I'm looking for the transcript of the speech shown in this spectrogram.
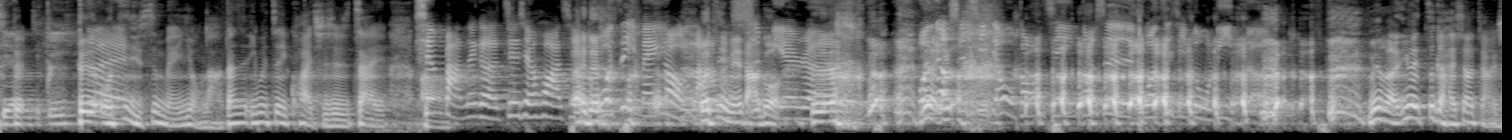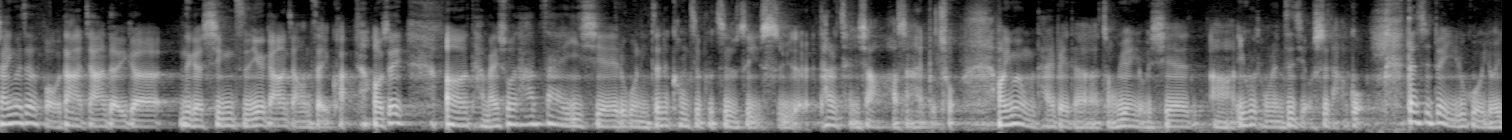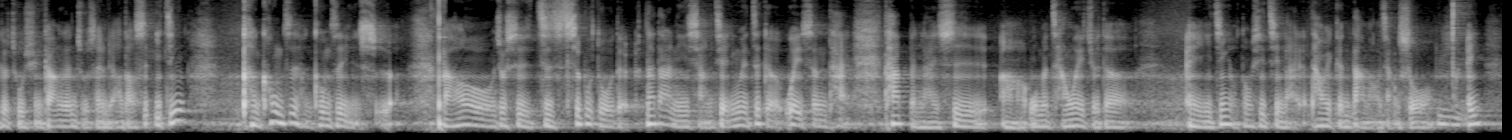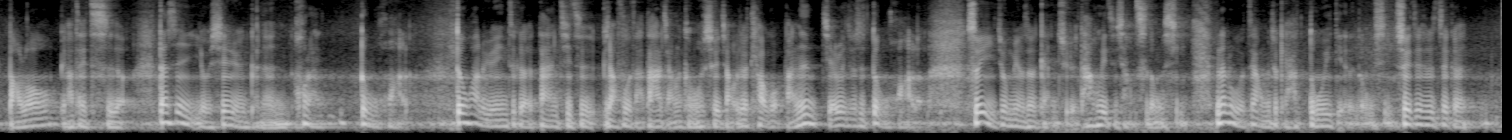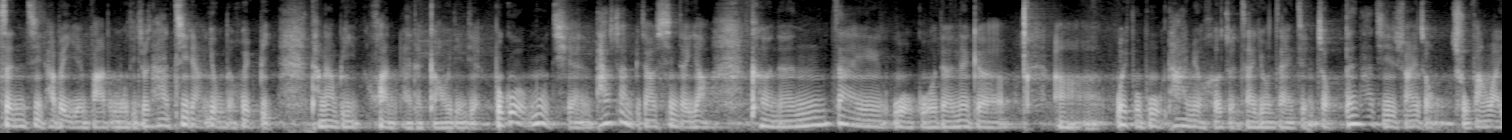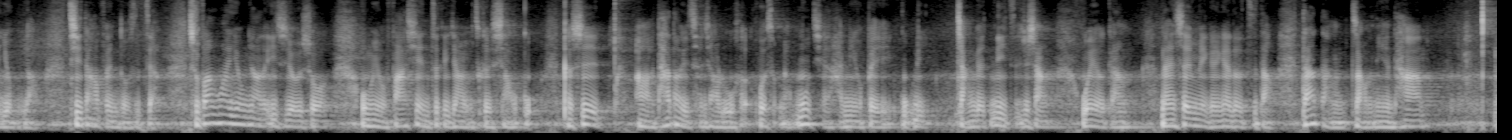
对对，对我自己是没有啦，但是因为这一块其实在，先啊把那个界限划清。我自己没有啦，我自己没打过是别人。我六十七点五公斤都是我自己努力的。没有没有，因为这个还是要讲一下，因为这个否大家的一个那个薪资，因为刚刚讲到这一块，好，所以呃，坦白说，他在一些如果你真的控制不住自己食欲的人，他的成效好像还不错。好，因为我们台北的总院有一些啊、医护同仁自己有试打过，但是对于如果有一个族群，刚刚跟主持人聊到是已经很控制、很控制饮食了，然后就是只吃不多的人，那当然你想见，因为这个胃生态它本来是啊、我们肠胃觉得。哎，已经有东西进来了，他会跟大脑讲说，哎，饱喽，不要再吃了。但是有些人可能后来钝化了，钝化的原因，这个当然机制比较复杂，大家讲了可能会睡觉，我就跳过。反正结论就是钝化了，所以就没有这个感觉，他会一直想吃东西。那如果这样，我们就给他多一点的东西。所以这是这个针剂它被研发的目的，就是它的剂量用的会比糖尿病患来的高一点点。不过目前它算比较新的药，可能在我国的那个啊胃腹部，它还没有核准再用再减重，但是它其实算一种处方外用药，其实大部分都是这样。处方外用药的意思就是说，我们有发现这个药有这个效果，可是啊、它到底成效如何或什么样，目前还没有被鼓励。讲个例子，就像威尔刚，男生每个人应该都知道，他当早年他。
